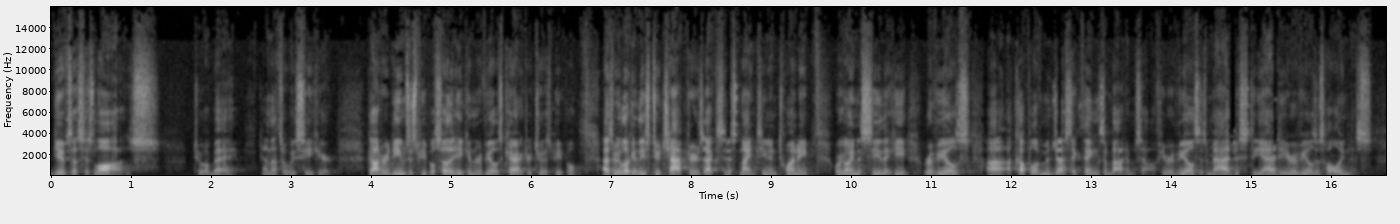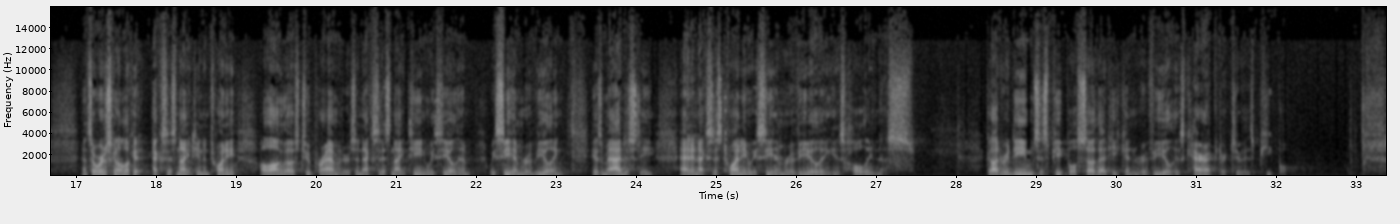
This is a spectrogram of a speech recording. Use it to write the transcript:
gives us his laws to obey. And that's what we see here. God redeems his people so that he can reveal his character to his people. As we look at these two chapters, Exodus 19 and 20, we're going to see that he reveals uh, a couple of majestic things about himself. He reveals his majesty and he reveals his holiness. And so we're just going to look at Exodus 19 and 20 along those two parameters. In Exodus 19, we see him, we see him revealing his majesty. And in Exodus 20, we see him revealing his holiness. God redeems his people so that he can reveal his character to his people.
